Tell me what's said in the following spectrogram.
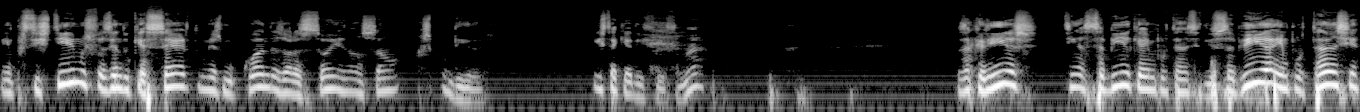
Em persistirmos fazendo o que é certo, mesmo quando as orações não são respondidas. Isto é que é difícil, não é? Zacarias tinha, sabia que é a importância disso, sabia a importância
